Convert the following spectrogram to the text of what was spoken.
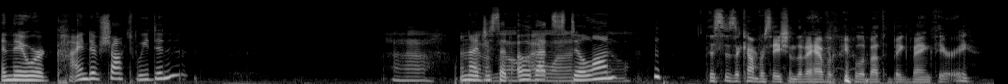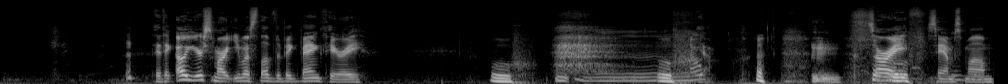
and they were kind of shocked we didn't. Uh, And I, don't just said, know. "Oh, I that's still on." know. This is a conversation that I have with people about the Big Bang Theory. They think, "Oh, you're smart. You must love the Big Bang Theory." Ooh. Oof. Nope. Sorry, Oof. Sam's mom.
